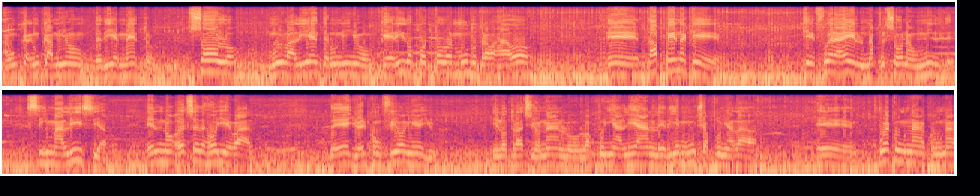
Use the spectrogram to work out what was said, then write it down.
a un, camión de 10 metros, solo, muy valiente, era un niño querido por todo el mundo, trabajador. Eh, da pena que, que fuera él una persona humilde, sin malicia. Él, no, él se dejó llevar de ellos, él confió en ellos y lo traicionaron, lo, lo le dieron muchas puñaladas. Eh, fue con una, con una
